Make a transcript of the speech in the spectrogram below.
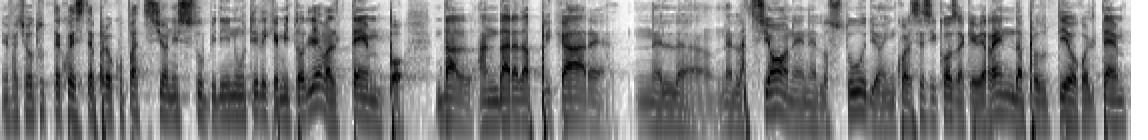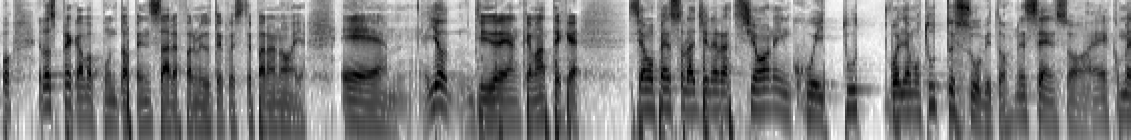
mi facevo tutte queste preoccupazioni stupide, inutili che mi toglieva il tempo dal andare ad applicare nel, nell'azione, nello studio, in qualsiasi cosa che renda produttivo quel tempo e lo sprecavo appunto a pensare a farmi tutte queste paranoie. E io ti direi anche Matte che siamo penso la generazione in cui tutti vogliamo tutto e subito, nel senso, è come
